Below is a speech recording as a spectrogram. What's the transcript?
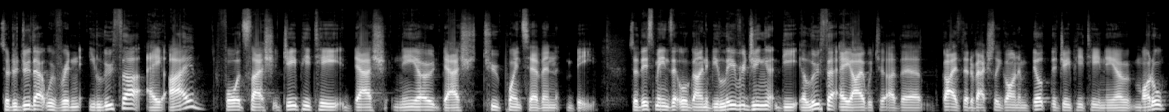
So to do that, we've written Eleuther AI forward slash GPT dash Neo dash 2.7B. So this means that we're going to be leveraging the Eleuther AI, which are the guys that have actually gone and built the GPT Neo model.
